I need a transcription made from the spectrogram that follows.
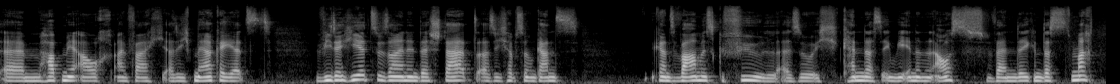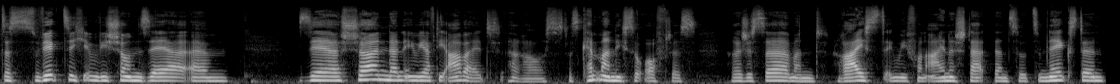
ähm, habe mir auch einfach, also ich merke jetzt, wieder hier zu sein in der Stadt, also ich habe so ein ganz, ganz warmes Gefühl. Also ich kenne das irgendwie innen und auswendig und das macht, das wirkt sich irgendwie schon sehr, ähm, sehr schön dann irgendwie auf die Arbeit heraus. Das kennt man nicht so oft, dass Regisseur, man reist irgendwie von einer Stadt dann so zum nächsten.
